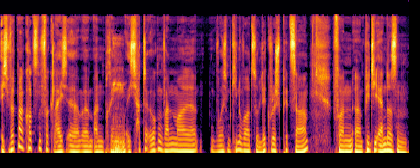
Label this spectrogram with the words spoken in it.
ich würde mal kurz einen Vergleich äh, äh, anbringen. Mhm. Ich hatte irgendwann mal, wo ich im Kino war, zu Licorice Pizza von äh, P.T. Anderson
